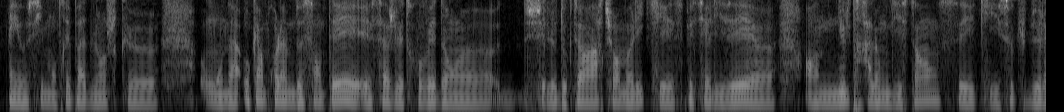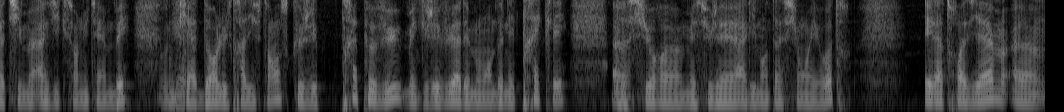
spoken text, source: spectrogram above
et aussi montrer pas de blanche que on n'a aucun problème de santé. Et ça je l'ai trouvé dans euh, chez le docteur Arthur Molly qui est spécialisé euh, en ultra longue distance et qui s'occupe de la team ASICS en UTMB donc qui adore l'ultra distance que j'ai très peu vu mais que j'ai vu à des moments donnés très clés euh, sur mes sujets alimentation et autres et la troisième, euh,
